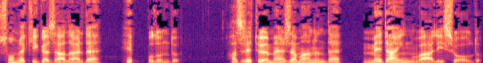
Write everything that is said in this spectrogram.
Sonraki gazalarda hep bulundu. Hazret Ömer zamanında Medain valisi oldu.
